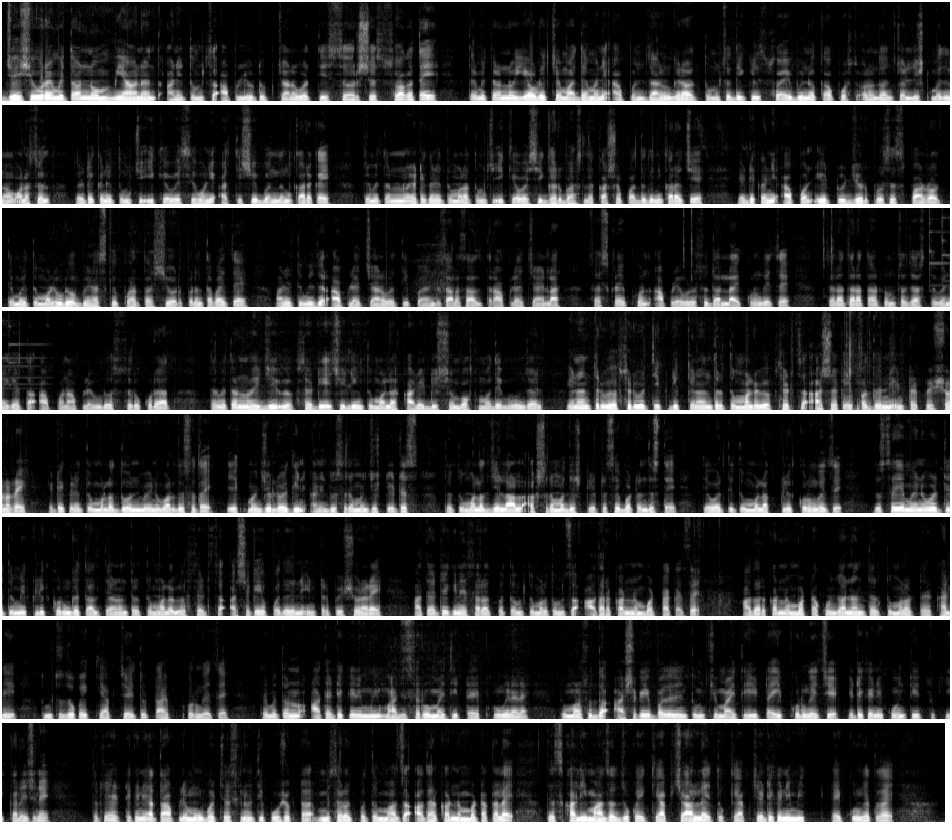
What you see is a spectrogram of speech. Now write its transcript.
जय शिवराय मित्रांनो मी आनंद आणि तुमचं आपलं यूट्यूब चॅनलवरती सहर्ष स्वागत आहे. तर मित्रांनो एवढ्याच्या माध्यमाने आपण जाणून घेणार तुमचं देखील सोयाबीन कापूस अनुदानच्या लिस्टमध्ये नाव आलं असेल तर ठिकाणी तुमची ई के वाय सी होणे अतिशय बंधनकारक आहे. तर मित्रांनो या ठिकाणी तुम्हाला तुमची ई के वाय सी घर बसल्या कशा पद्धतीने करायची आहे या ठिकाणी आपण ए टू झेड प्रोसेस पाहणार आहोत. त्यामुळे तुम्हाला व्हिडिओ बिना पाहता करता शेवटपर्यंत पाहायचा आहे. आणि तुम्ही जर आपल्या चॅनलवरती पर्यंत चाल असाल तर आपल्या चॅनलला सबस्क्राईब करून आपल्या व्हिडिओसुद्धा लाईक करून घ्यायचं आहे. चला तर आता तुमचा जास्त वेळ न घेता आपण आपला व्हिडिओ सुरू करूयात. तर मित्रांनो ही जी वेबसाईट आहे याची लिंक तुम्हाला खाली डिस्क्रिप्शन बॉक्समध्ये मिळून जाईल. यानंतर वेबसाईटवरती क्लिक केल्यानंतर तुम्हाला वेबसाईटचा अशा काही पद्धतीने इंटरफेस होणार आहे. या ठिकाणी तुम्हाला दोन मेनूवर दिसत आहे. एक म्हणजे लॉग इन आणि दुसरं म्हणजे स्टेटस तर तुम्हाला जे लाल अक्षरामध्ये स्टेटस हे बटन दिसतं आहे त्यावरती तुम्हाला क्लिक करून घ्यायचं आहे जसं या मेनूवरती तुम्ही क्लिक करून घेताल त्यानंतर तुम्हाला वेबसाईटचा अशा काही पद्धतीने इंटरफेस होणार आहे. आता या ठिकाणी सर्वात प्रथम तुम्हाला तुमचा आधार कार्ड नंबर टाकायचा आहे आधार कार्ड नंबर टाकून झाल्यानंतर तुम्हाला त्या खाली तुमचा जो काही कॅपचा आहे तो टाईप करून घ्यायचा आहे तर मित्रांनो आता ठिकाणी मी माझी सर्व माहिती टाईप करून घेणार आहे. तुम्हालासुद्धा अशा काही पद्धतीने तुमची माहिती ही टाईप करून घ्यायची आहे. या ठिकाणी कोणतीही चुकी करायची नाही. तर त्या ठिकाणी आता आपल्या मोबाईलच्या स्क्रीनवरती पाहू शकता मी सर्वात प्रथम माझा आधार कार्ड नंबर टाकला आहे. त्याच खाली माझा जो काही कॅपचा आला आहे तो कॅपच्या ठिकाणी मी टाईप करून घेतला आहे.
